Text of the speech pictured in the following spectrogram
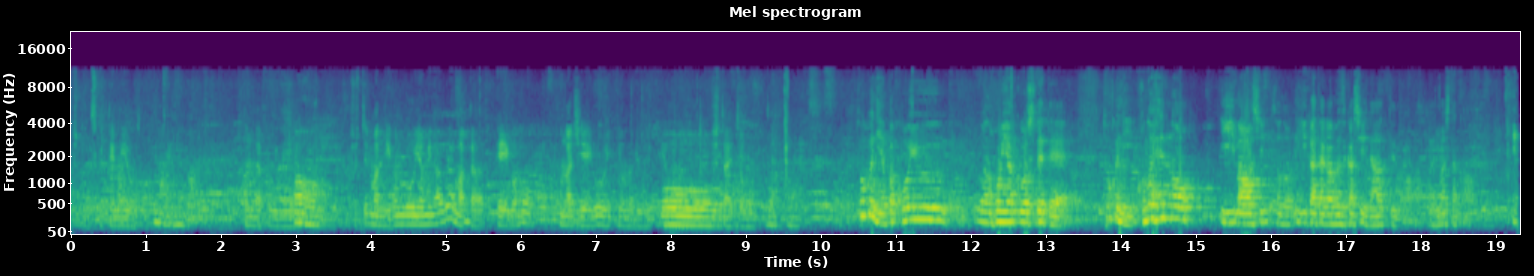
ちょっと作ってみようと思って、こん。な風に。あそしてまあ日本語を読みながらまた英語も同じ英語を読めるようにしたいと思って。特にやっぱこういうあの翻訳をしてて特にこの辺の言い回しその言い方が難しいなっていうのはありましたか？いっ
